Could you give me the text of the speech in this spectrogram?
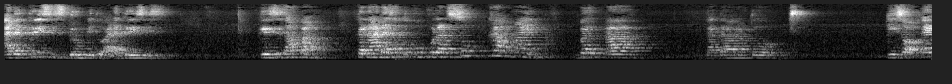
ada krisis grup itu, ada krisis. Krisis apa? Karena ada satu kumpulan suka main. Ber, uh, kata orang tuh kisok ke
